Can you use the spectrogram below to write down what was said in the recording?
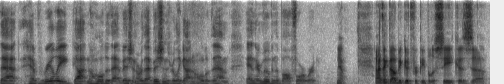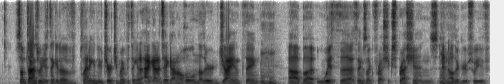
that have really gotten a hold of that vision, or that vision has really gotten a hold of them, and they're moving the ball forward. Yeah, and I think that'll be good for people to see because uh, sometimes when you're thinking of planting a new church, you might be thinking, "I got to take on a whole nother giant thing." Uh, but with uh, things like Fresh Expressions and other groups we've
